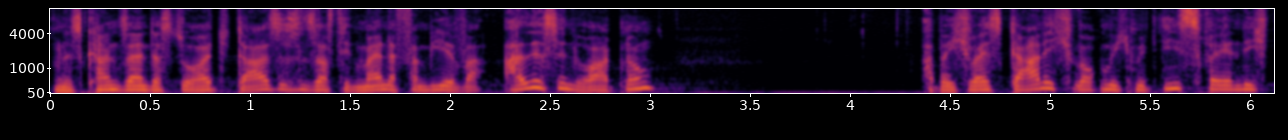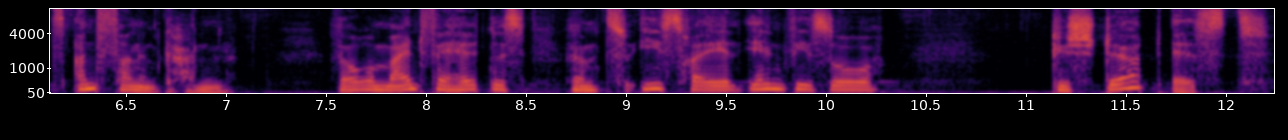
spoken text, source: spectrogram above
Und es kann sein, dass du heute da sitzt und sagst, in meiner Familie war alles in Ordnung, aber ich weiß gar nicht, warum ich mit Israel nichts anfangen kann. Warum mein Verhältnis ähm, zu Israel irgendwie so gestört ist.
